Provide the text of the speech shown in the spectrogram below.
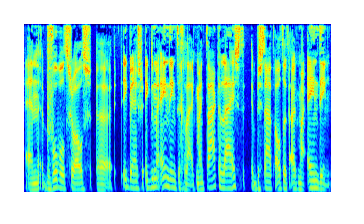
En bijvoorbeeld zoals, uh, ik, ben, ik doe maar één ding tegelijk. Mijn takenlijst bestaat altijd uit maar één ding.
